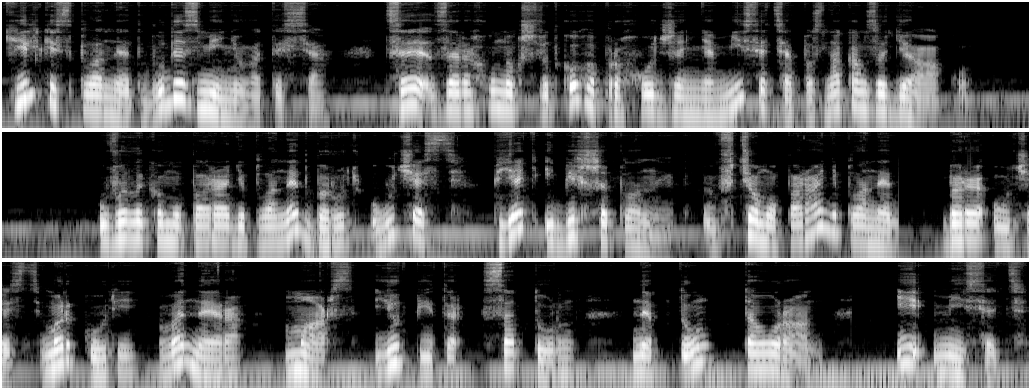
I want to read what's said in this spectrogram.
Кількість планет буде змінюватися. Це за рахунок швидкого проходження місяця по знакам зодіаку. У великому параді планет беруть участь 5 і більше планет. В цьому параді планет бере участь Меркурій, Венера, Марс, Юпітер, Сатурн, Нептун та Уран і місяць.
